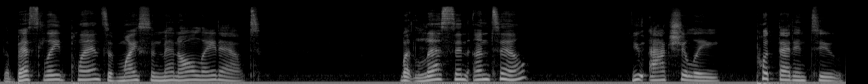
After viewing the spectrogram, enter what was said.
the best laid plans of mice and men all laid out. But lesson until you actually put that into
